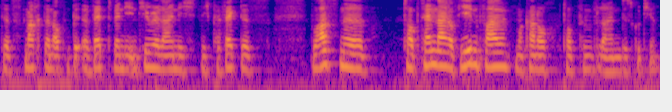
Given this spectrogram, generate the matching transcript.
das macht dann auch Wett, wenn die Interior Line nicht, nicht perfekt ist. Du hast eine Top 10 Line auf jeden Fall. Man kann auch Top 5 Line diskutieren.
